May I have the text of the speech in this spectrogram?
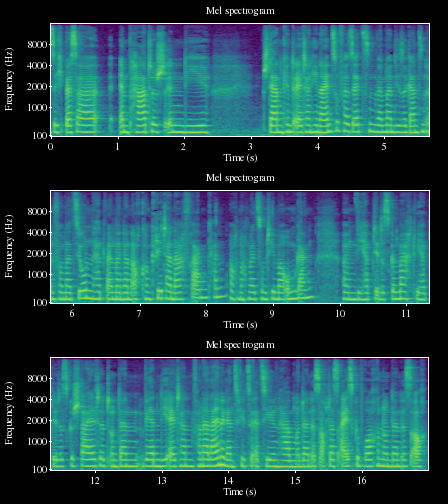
sich besser empathisch in die Sternenkindeltern hineinzuversetzen, wenn man diese ganzen Informationen hat, weil man dann auch konkreter nachfragen kann, auch nochmal zum Thema Umgang. Ähm, wie habt ihr das gemacht? Wie habt ihr das gestaltet? Und dann werden die Eltern von alleine ganz viel zu erzählen haben und dann ist auch das Eis gebrochen und dann ist auch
